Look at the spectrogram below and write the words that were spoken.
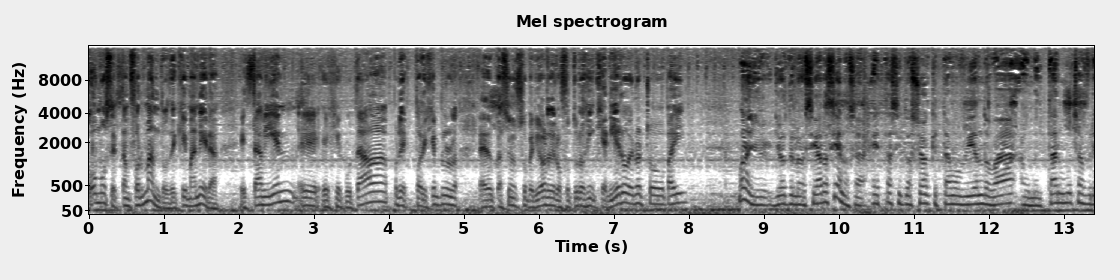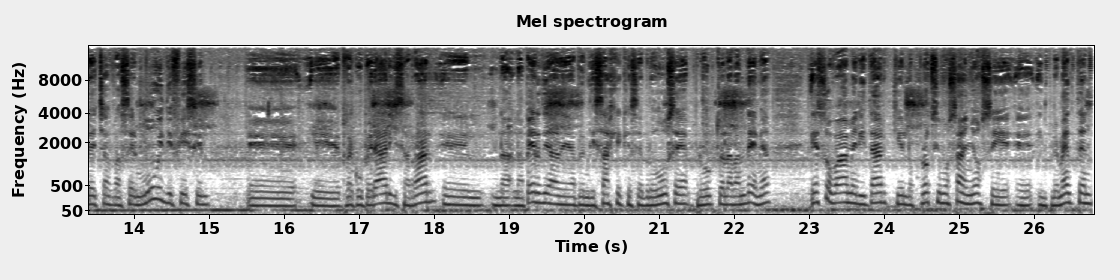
cómo se están formando, de qué manera. ¿Está bien ejecutada, por ejemplo, la, educación superior de los futuros ingenieros de nuestro país? Bueno, yo, te lo decía recién, o sea, esta situación que estamos viviendo va a aumentar muchas brechas, va a ser muy difícil eh, eh, recuperar y cerrar la, pérdida de aprendizaje que se produce producto de la pandemia, eso va a meritar que en los próximos años se eh, implementen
